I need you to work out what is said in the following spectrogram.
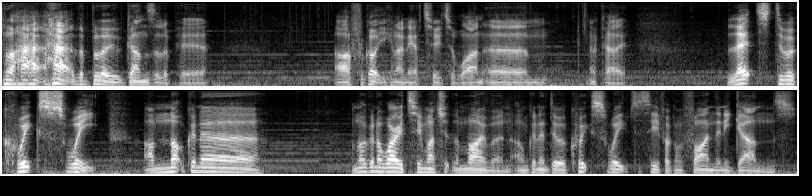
Like, out of the blue, guns will appear. Oh, I forgot you can only have two to one. Um, okay. Let's do a quick sweep. I'm not gonna... I'm not gonna worry too much at the moment. I'm gonna do a quick sweep to see if I can find any guns.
